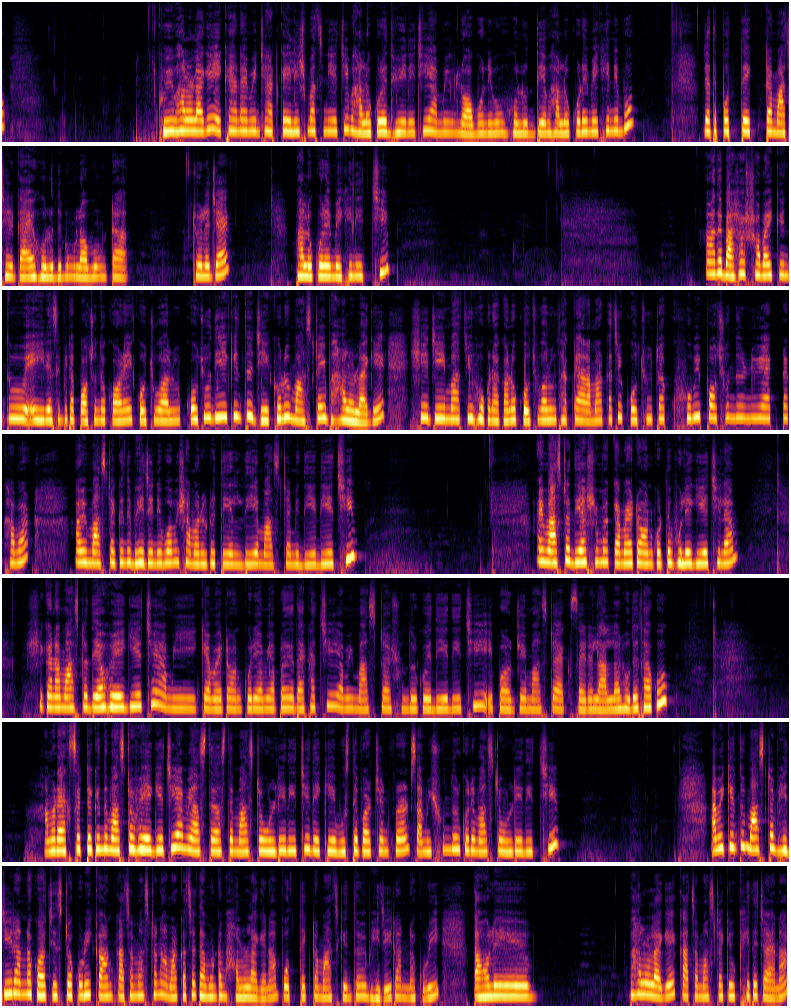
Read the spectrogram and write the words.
খুবই ভালো লাগে। এখানে আমি ঝাটকা ইলিশ মাছ নিয়েছি, ভালো করে ধুয়ে নিয়েছি। আমি লবণ এবং হলুদ দিয়ে ভালো করে মেখে নেব যাতে প্রত্যেকটা মাছের গায়ে হলুদ এবং লবণটা চলে যায়। ভালো করে মেখে নিচ্ছি। আমাদের বাসার সবাই কিন্তু এই রেসিপিটা পছন্দ করে, কচু আলু। কচু দিয়ে কিন্তু যে কোনো মাছটাই ভালো লাগে। সে যেই মাছই হোক না কেন, কচু আলু থাকলে আর আমার কাছে কচুটা খুবই পছন্দনীয় একটা খাবার। আমি মাছটা কিন্তু ভেজে নেব। আমি সামান্য একটু তেল দিয়ে মাছটা আমি দিয়ে দিয়েছি। আমি মাছটা দেওয়ার সময় ক্যামেরাটা অন করতে ভুলে গিয়েছিলাম। সেখানে মাছটা দেওয়া হয়ে গিয়েছে। আমি ক্যামেরাটা অন করে আমি আপনাকে দেখাচ্ছি। আমি মাছটা সুন্দর করে দিয়ে দিয়েছি। এই পর্যায়ে মাছটা এক সাইডে লাল লাল হতে থাকুক। আমার এক সাইডটা কিন্তু মাছটা হয়ে গেছে, আমি আস্তে আস্তে মাছটা উল্টে দিচ্ছি, দেখে বুঝতে পারছেন ফ্রেন্ডস আমি সুন্দর করে মাছটা উল্টে দিচ্ছি। আমি কিন্তু মাছটা ভেজেই রান্না করার চেষ্টা করি, কারণ কাঁচা মাছটা না আমার কাছে তেমনটা ভালো লাগে না। প্রত্যেকটা মাছ কিন্তু আমি ভেজেই রান্না করি, তাহলে ভালো লাগে, কাঁচা মাছটা কেউ খেতে চায় না।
